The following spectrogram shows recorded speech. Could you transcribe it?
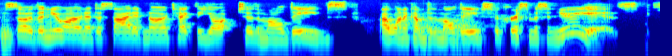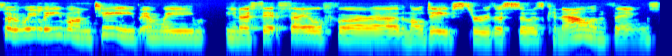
Mm. So the new owner decided, no, take the yacht to the Maldives I want to come oh, to the Maldives wow. for Christmas and New Year's. So we leave Antibes and we, you know, set sail for uh, the Maldives through the Suez Canal and things.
